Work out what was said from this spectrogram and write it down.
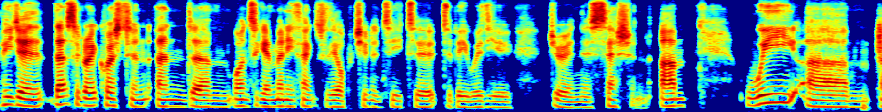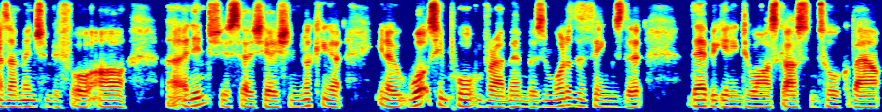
PJ, that's a great question. And um, once again, many thanks for the opportunity to, to be with you during this session. Um, we, um, as I mentioned before, are uh, an industry association looking at, you know, what's important for our members and what are the things that they're beginning to ask us and talk about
